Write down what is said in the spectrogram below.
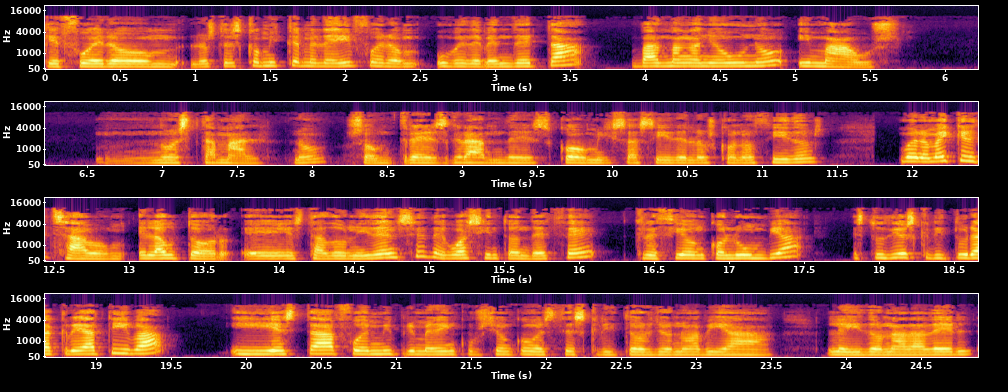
que fueron los tres cómics que me leí fueron V de Vendetta, Batman Año 1 y Mouse. No está mal, ¿no? Son tres grandes cómics así de los conocidos. Bueno, Michael Chabon, el autor eh, estadounidense de Washington DC, creció en Columbia, estudió escritura creativa y esta fue mi primera incursión con este escritor. Yo no había leído nada de él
